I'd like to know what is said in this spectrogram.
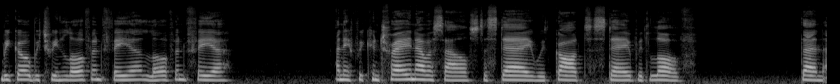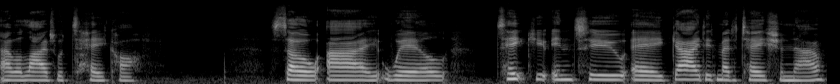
We go between love and fear, love and fear. And if we can train ourselves to stay with God, to stay with love, then our lives would take off. So I will take you into a guided meditation now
